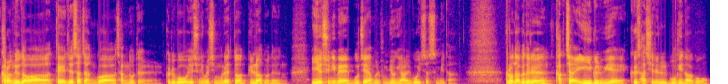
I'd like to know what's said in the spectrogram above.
가론 유다와 대제사장과 장로들 그리고 예수님을 신문했던 빌라도는 이 예수님의 무죄함을 분명히 알고 있었습니다. 그러나 그들은 각자의 이익을 위해 그 사실을 묵인하고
